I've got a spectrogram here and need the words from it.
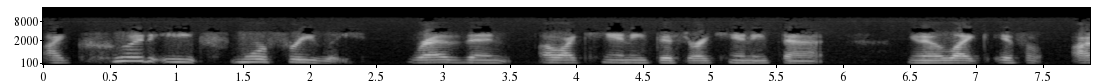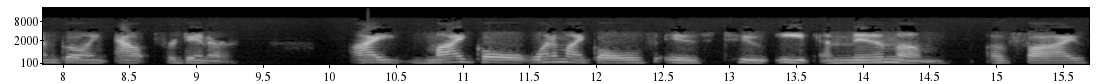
I could eat more freely rather than, oh, I can't eat this or I can't eat that. You know, like if I'm going out for dinner, I, my goal, one of my goals is to eat a minimum of five,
